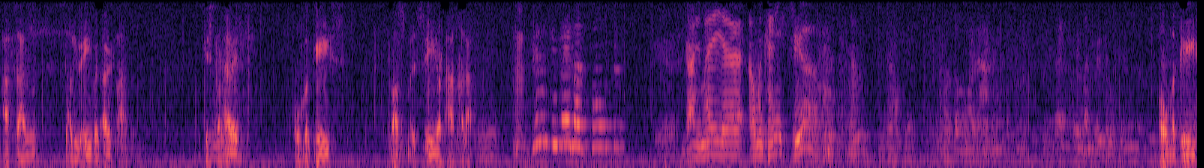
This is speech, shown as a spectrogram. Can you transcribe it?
Hassan zal u even uitlaten. Mr. Harris, ome Kees, was me zeer aangenaam. Wilt u mij maar volgen? Ga je mee, eh oma Kees? Ja. Ome Kees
